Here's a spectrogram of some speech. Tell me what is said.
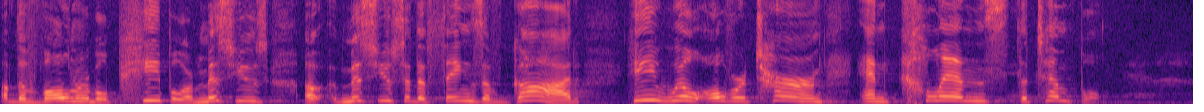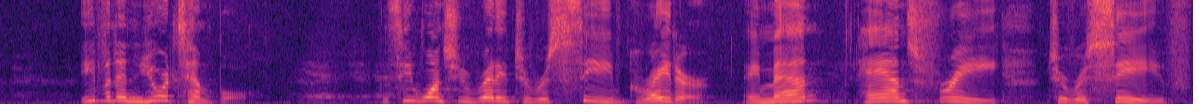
of the vulnerable people or misuse, uh, misuse of the things of God, he will overturn and cleanse the temple, even in your temple, because he wants you ready to receive greater. Amen? Hands free to receive.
